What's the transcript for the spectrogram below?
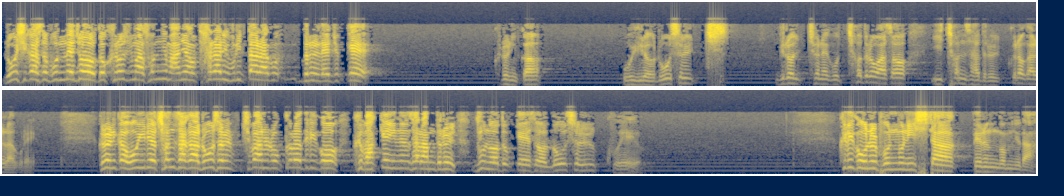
롯이 가서 못 내줘. 너 그러지 마. 손님 아니야. 차라리 우리 딸하고들을 내줄게. 그러니까 오히려 롯을 밀어쳐내고 쳐들어와서 이 천사들을 끌어가려고 그래. 그러니까 오히려 천사가 롯을 집안으로 끌어들이고 그 밖에 있는 사람들을 눈 어둡게 해서 롯을 구해요. 그리고 오늘 본문이 시작되는 겁니다.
